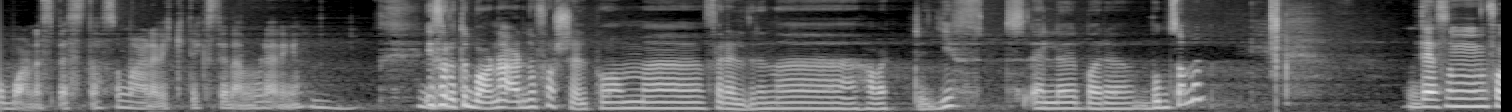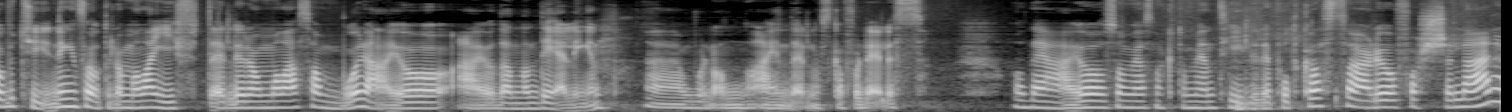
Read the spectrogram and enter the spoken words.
og barnets beste, som er det viktigste i den vurderingen. Mm. I forhold til barna, Er det noe forskjell på om foreldrene har vært gift eller bare bodd sammen? Det som får betydning i forhold til om man er gift eller om man er samboer, er jo, er jo denne delingen. hvordan eiendelen skal fordeles. Og det er jo, som vi har snakket om i en tidligere podkast, så er det jo forskjell der.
